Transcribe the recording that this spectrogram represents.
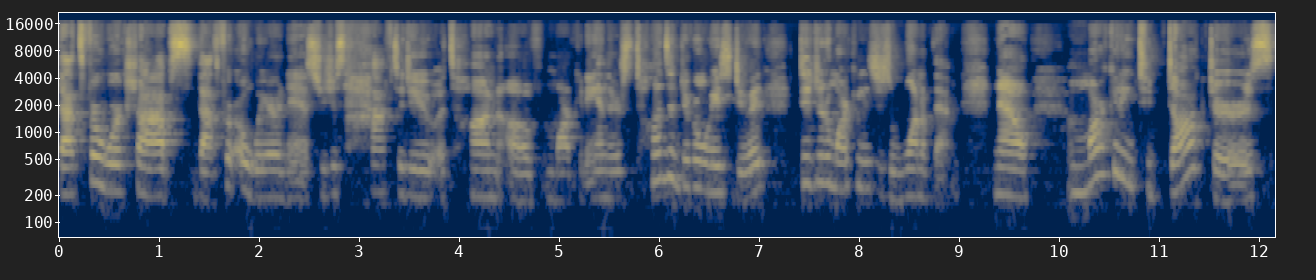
that's for workshops, that's for awareness. You just have to do a ton of marketing, and there's tons of different ways to do it. Digital marketing is just one of them. Now, marketing to doctors,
